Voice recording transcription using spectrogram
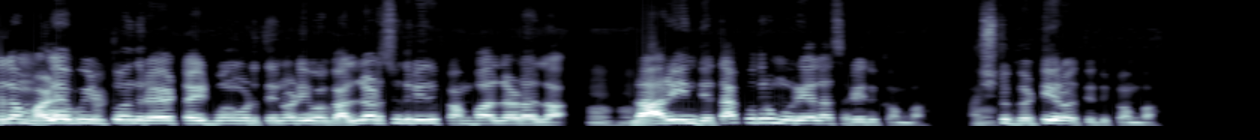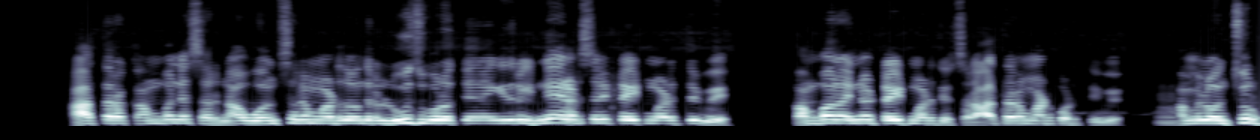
ಇಲ್ಲ ಮಳೆ ಬೀಳ್ತು ಅಂದ್ರೆ ಟೈಟ್ ಬಂದ್ಬಿಡುತ್ತೆ ನೋಡಿ ಇವಾಗ ಅಲ್ಲಾಡ್ಸಿದ್ರೆ ಇದು ಕಂಬ ಅಲ್ಲಾಡಲ್ಲ. ಲಾರಿಯಿಂದ ಎತ್ತಾಕಿದ್ರು ಮುರಿಯಲ್ಲ ಸರ್ ಇದು ಕಂಬ. ಅಷ್ಟು ಗಟ್ಟಿ ಇರುತ್ತೆ ಇದು ಕಂಬ. ಆ ತರ ಕಂಬನೇ ಸರ್ ನಾವು ಒಂದ್ಸಲ ಮಾಡಿದ್ವು ಅಂದ್ರೆ ಲೂಸ್ ಬರುತ್ತೆ. ಏನಾಗಿದ್ರೆ ಇನ್ನೇ ಎರಡ್ ಸಲ ಟೈಟ್ ಮಾಡ್ತೀವಿ. ಕಂಬನ ಇನ್ನೂ ಟೈಟ್ ಮಾಡ್ತೀವಿ ಸರ್ ಆ ತರ. ಮಾಡ್ಕೊಡ್ತೀವಿ. ಆಮೇಲೆ ಒಂಚೂರು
